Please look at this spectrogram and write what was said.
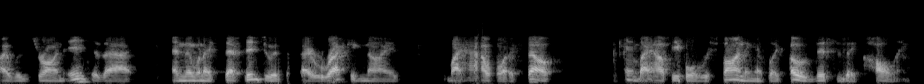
I was drawn into that. And then when I stepped into it, I recognized by how I felt and by how people were responding, I was like, oh, this is a calling.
